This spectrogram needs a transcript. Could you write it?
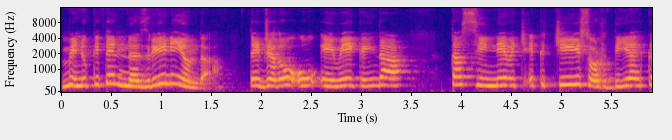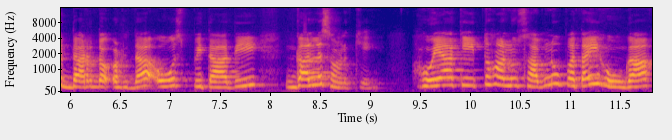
ਮੈਨੂੰ ਕਿਤੇ ਨਜ਼ਰੀ ਨਹੀਂ ਆਉਂਦਾ ਤੇ ਜਦੋਂ ਉਹ ਐਵੇਂ ਕਹਿੰਦਾ ਤਾਂ ਸੀਨੇ ਵਿੱਚ ਇੱਕ ਚੀਸ ਉੱਠਦੀ ਹੈ, ਇੱਕ ਦਰਦ ਉੱਠਦਾ ਉਸ ਪਿਤਾ ਦੀ ਗੱਲ ਸੁਣ ਕੇ। ਹੋਇਆ ਕਿ? ਤੁਹਾਨੂੰ ਸਭ ਨੂੰ ਪਤਾ ਹੀ ਹੋਊਗਾ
